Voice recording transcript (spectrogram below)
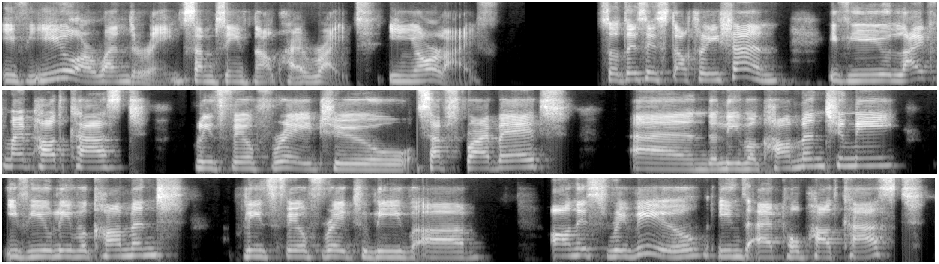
if you are wondering something's not quite right in your life. So this is Dr. Yishan. If you like my podcast, please feel free to subscribe it and leave a comment to me. If you leave a comment, please feel free to leave a honest review in the Apple podcast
